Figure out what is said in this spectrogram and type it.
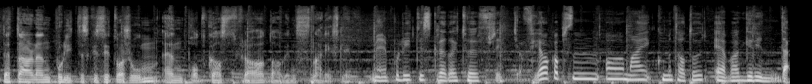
Dette er Den politiske situasjonen, en podkast fra Dagens Næringsliv. Med politisk redaktør Fridtjof Jacobsen og meg, kommentator Eva Grinde.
